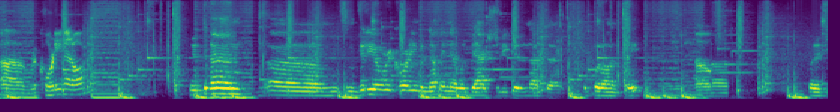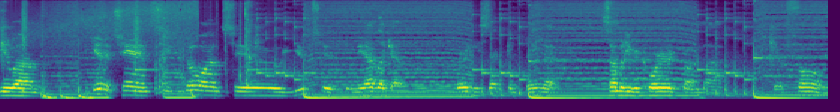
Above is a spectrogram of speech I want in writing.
uh, recording at all? We've done um, some video recording, but nothing that would actually be good enough to, to put on tape. Oh, Uh, but if you um, if you get a chance, you can go on to YouTube and we have like a 30 second thing that somebody recorded from uh, their phone.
